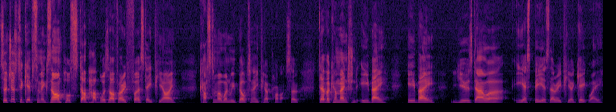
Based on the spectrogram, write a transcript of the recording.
So just to give some examples, StubHub was our very first API customer when we built an API product. So Devika mentioned eBay. eBay used our ESB as their API gateway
